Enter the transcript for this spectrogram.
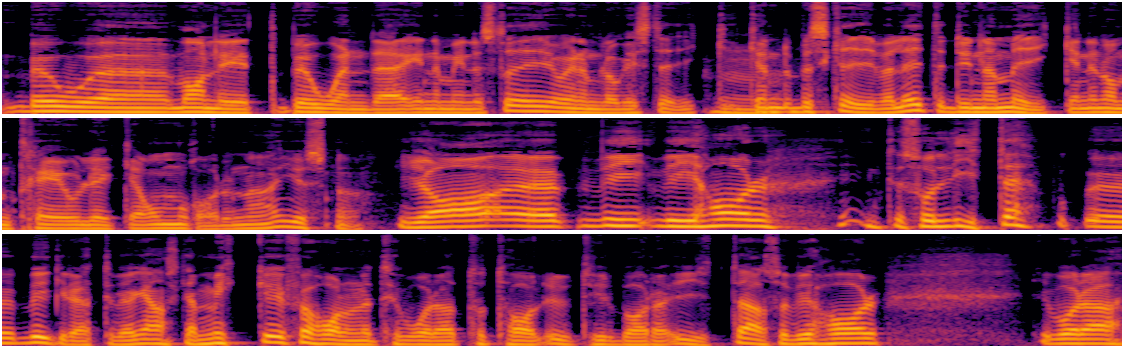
bo, eh, vanligt boende inom industri och inom logistik. Mm. Kan du beskriva lite dynamiken i de tre olika områdena just nu? Ja, eh, vi, vi har inte så lite eh, byggrätter. Vi har ganska mycket i förhållande till våra total uthyrbara yta. Alltså vi har i våra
